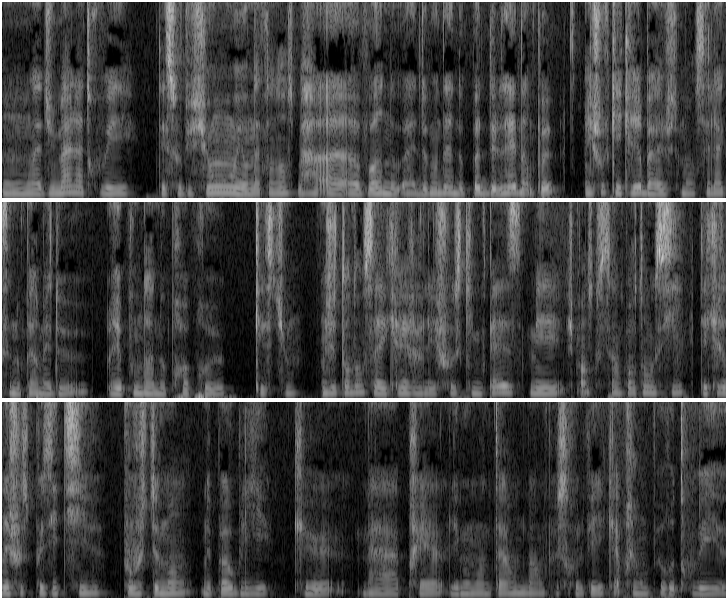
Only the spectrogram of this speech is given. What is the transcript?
on a du mal à trouver des solutions et on a tendance bah, à, avoir à demander à nos potes de l'aide un peu. Et je trouve qu'écrire bah justement c'est là que ça nous permet de répondre à nos propres questions j'ai tendance à écrire les choses qui me pèsent, mais je pense que c'est important aussi d'écrire des choses positives pour justement ne pas oublier que bah, après les moments de down, bah, on peut se relever, qu'après on peut retrouver euh,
